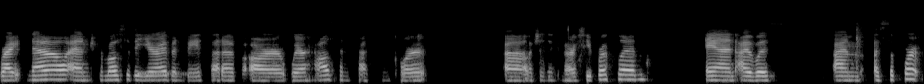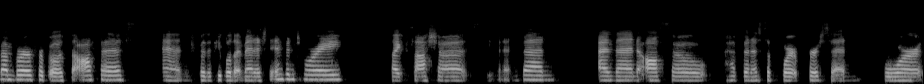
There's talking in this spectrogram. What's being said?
right now, and for most of the year, I've been based out of our warehouse in Preston Court, uh, which is in Canarsie, Brooklyn. And I was, I'm a support member for both the office and for the people that manage the inventory like Sasha, Stephen, and Ben, and then also have been a support person for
